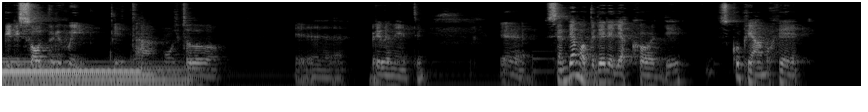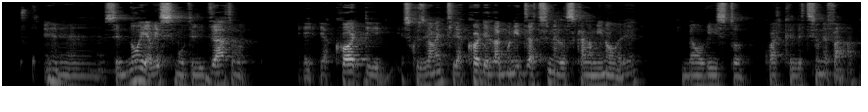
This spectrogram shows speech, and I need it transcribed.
di risolvere qui, detta molto eh, brevemente. Eh, se andiamo a vedere gli accordi, scopriamo che eh, se noi avessimo utilizzato gli accordi, esclusivamente gli accordi dell'armonizzazione della scala minore, che abbiamo visto qualche lezione fa,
